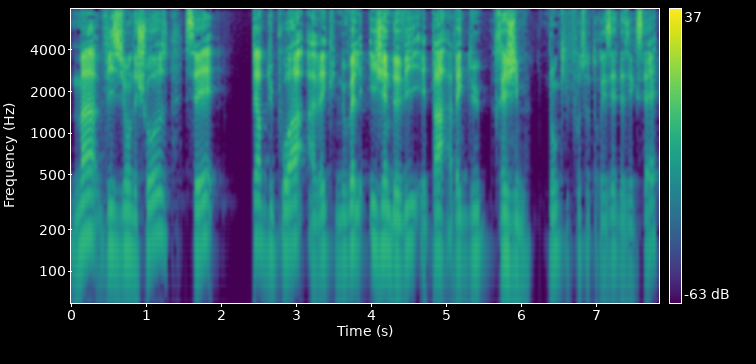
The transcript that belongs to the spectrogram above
ma vision des choses, c'est perdre du poids avec une nouvelle hygiène de vie et pas avec du régime. Donc il faut s'autoriser des excès.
